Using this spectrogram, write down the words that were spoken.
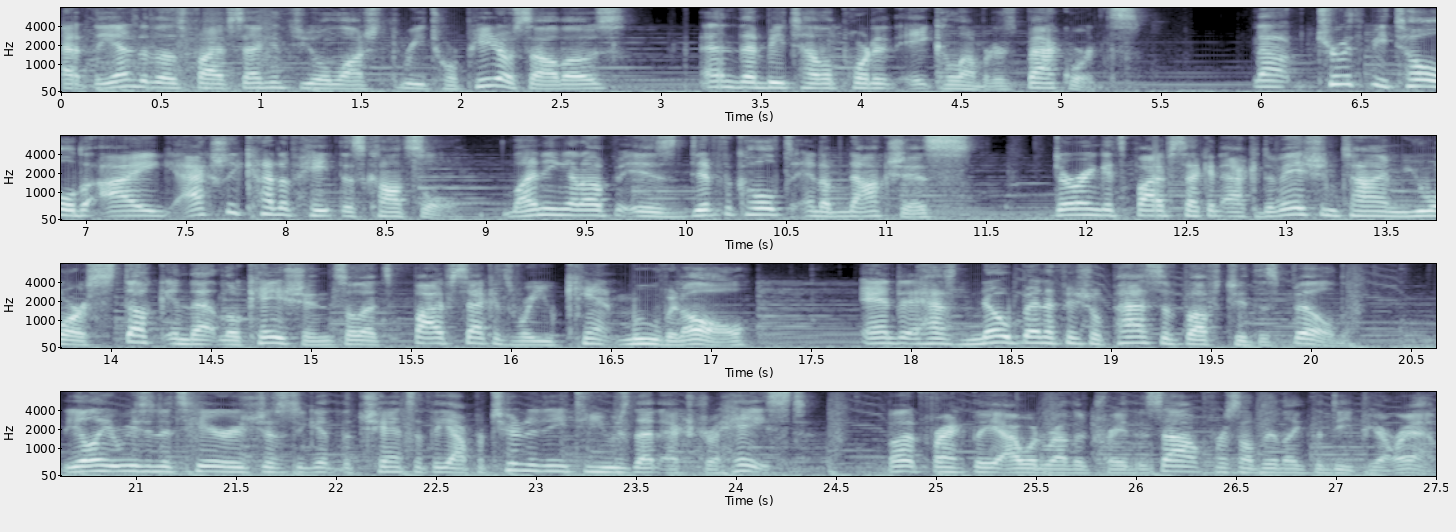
At the end of those 5 seconds, you'll launch 3 torpedo salvos, and then be teleported 8 kilometers backwards. Now, truth be told, I actually kind of hate this console. Lining it up is difficult and obnoxious. During its 5 second activation time, you are stuck in that location, so that's 5 seconds where you can't move at all. And it has no beneficial passive buff to this build. The only reason it's here is just to get the chance at the opportunity to use that extra haste. But frankly, I would rather trade this out for something like the DPRM,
